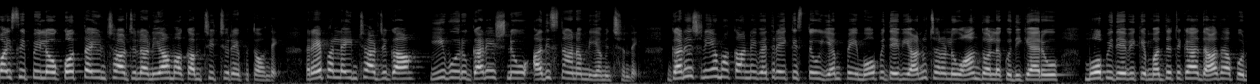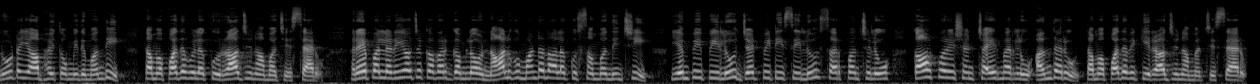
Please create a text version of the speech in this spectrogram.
వైసీపీలో కొత్త ఇన్ఛార్జీల నియామకం చిచ్చురేపుతోంది. రేపల్లె ఇన్ఛార్జిగా ఈ ఊరు గణేష్ను అధిష్టానం నియమించింది. గణేష్ నియామకాన్ని వ్యతిరేకిస్తూ ఎంపీ మోపిదేవి అనుచరులు ఆందోళనకు దిగారు. మోపిదేవికి మద్దతుగా దాదాపు నూట యాభై తొమ్మిది మంది తమ పదవులకు రాజీనామా చేశారు. రేపల్లె నియోజకవర్గంలో నాలుగు మండలాలకు సంబంధించి ఎంపీపీలు జడ్పీటీసీలు సర్పంచులు కార్పొరేషన్ చైర్మన్లు అందరూ తమ పదవికి రాజీనామా చేశారు.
